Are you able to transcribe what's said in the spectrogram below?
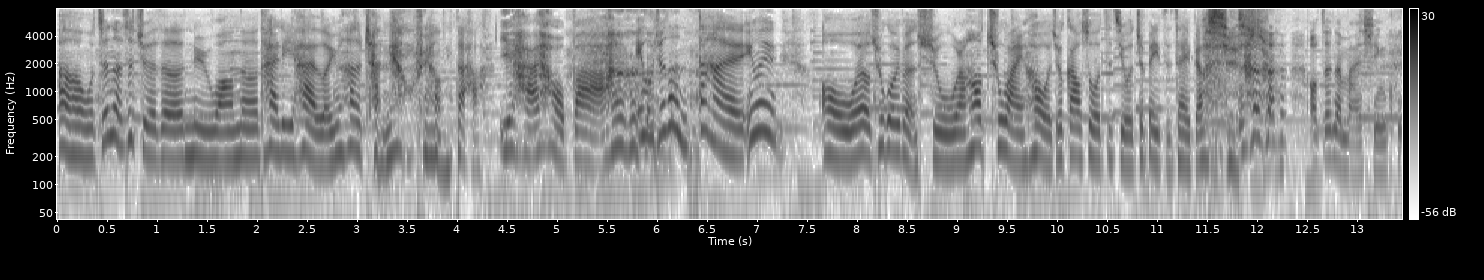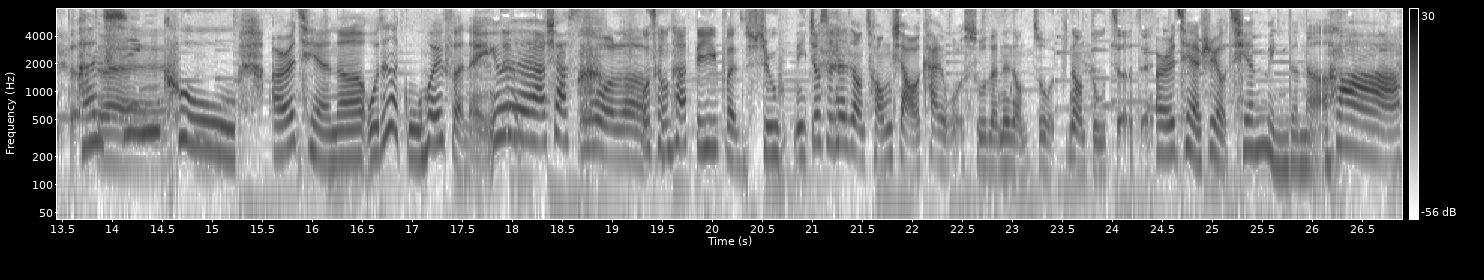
嗯，我真的是觉得女王呢太厉害了，因为她的产量非常大，也还好吧。哎，我觉得很大哎，因为。哦，我有出过一本书，然后出完以后，我就告诉我自己，我这辈子再也不要写书。哦，真的蛮辛苦的，很辛苦，而且呢，我真的骨灰粉哎，因为对啊，吓死我了。我从他第一本书，你就是那种从小看我书的那种作那种读者，对，而且是有签名的呢。哇，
